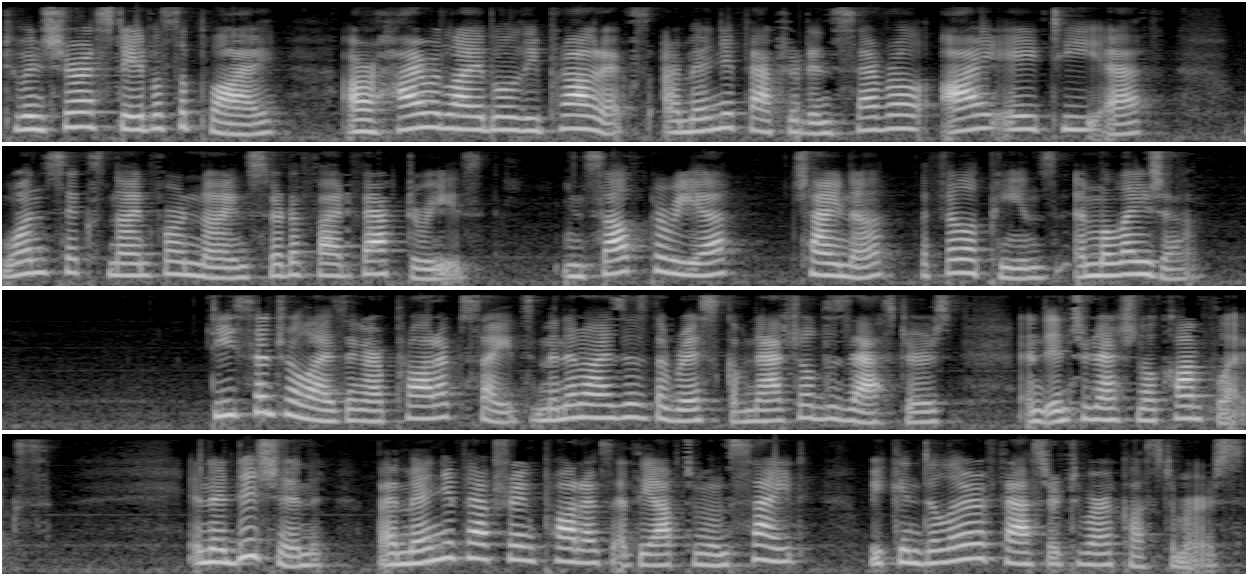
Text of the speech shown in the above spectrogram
To ensure a stable supply, our high reliability products are manufactured in several IATF 16949 certified factories in South Korea, China, the Philippines, and Malaysia. Decentralizing our product sites minimizes the risk of natural disasters and international conflicts. In addition, by manufacturing products at the optimum site, we can deliver faster to our customers.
